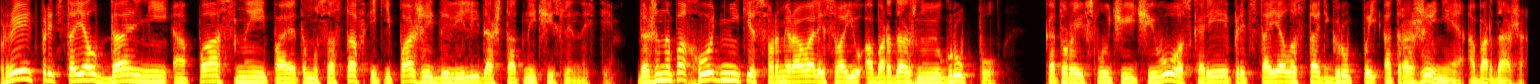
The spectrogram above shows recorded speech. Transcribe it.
Рейд предстоял дальний, опасный, поэтому состав экипажей довели до штатной численности. Даже на походнике сформировали свою абордажную группу, которой в случае чего скорее предстояло стать группой отражения абордажа.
